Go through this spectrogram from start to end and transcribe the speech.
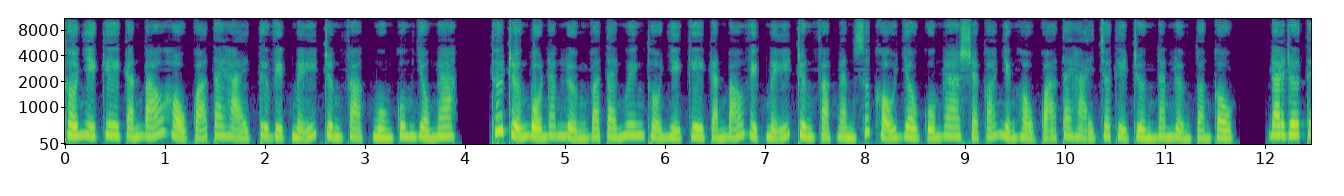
Thổ Nhĩ Kỳ cảnh báo hậu quả tai hại từ việc Mỹ trừng phạt nguồn cung dầu Nga. Thứ trưởng Bộ Năng lượng và Tài nguyên Thổ Nhĩ Kỳ cảnh báo việc Mỹ trừng phạt ngành xuất khẩu dầu của Nga sẽ có những hậu quả tai hại cho thị trường năng lượng toàn cầu. Đài RT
